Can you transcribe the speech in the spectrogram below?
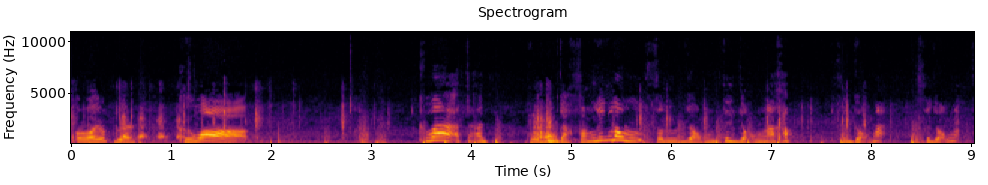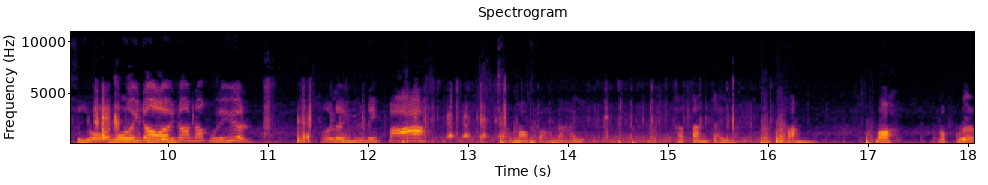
เอาไว้นักเรียนคือว่า คือว่าอาจารย์ผมอยากฟังเรื่องเล่าสยองสยองอะครับ สยองอะสยองอะสยองเว้ไม่ยได้นักเรียนนะนักเรียนเพราะเราอยู่ในป่าสามารถฟังได้ ถ้าตั้งใจฟังมานักเรียน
